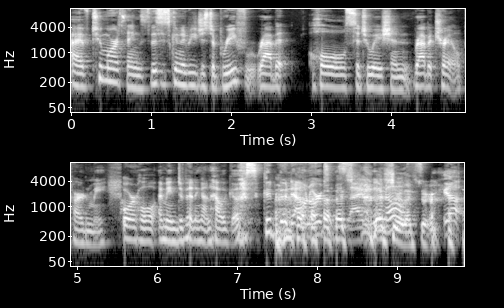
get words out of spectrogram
I have two more things. This is going to be just a brief rabbit hole situation, rabbit trail, pardon me, or whole, I mean, depending on how it goes, could go down or to the side. Who that's true, that's true. Yeah,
